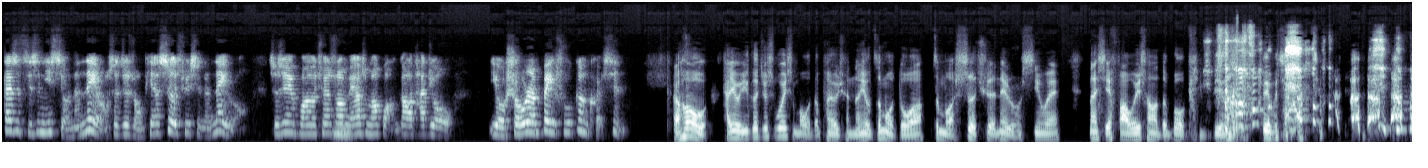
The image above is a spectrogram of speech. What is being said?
但是其实你喜欢的内容是这种偏社区型的内容，只是因为朋友圈说没有什么广告，它就有熟人背书更可信。然后还有一个就是为什么我的朋友圈能有这么多这么社区的内容，是因为。那些发微商的都被我屏蔽了，对不起。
